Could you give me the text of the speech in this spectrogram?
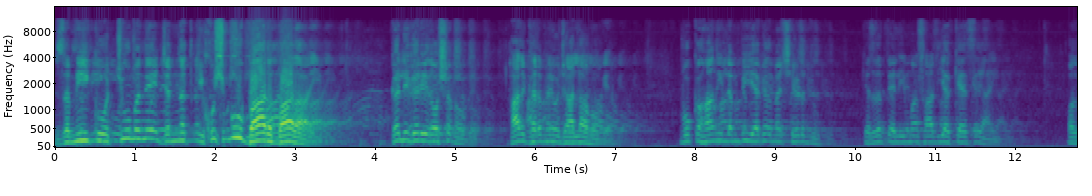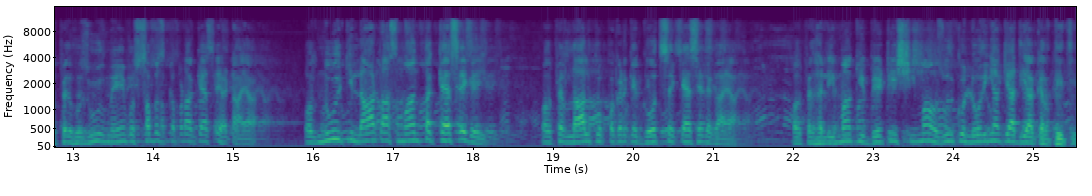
زمین کو چومنے جنت کی خوشبو بار بار آئی۔ گلی گلی روشن ہو گئے۔ ہر گھر میں اجالا ہو گیا۔ وہ کہانی لمبی ہے، اگر میں چھیڑ دوں کہ حضرت علیمہ سعدیہ کیسے آئی اور پھر حضور نے وہ سبز کپڑا کیسے ہٹایا اور نور کی لاٹ آسمان تک کیسے گئی اور پھر لال کو پکڑ کے گود سے کیسے لگایا اور پھر حلیمہ کی بیٹی شیما حضور کو لوریاں کیا دیا کرتی تھی؟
